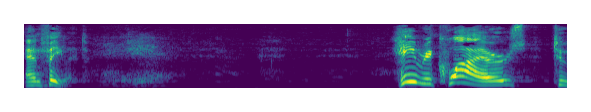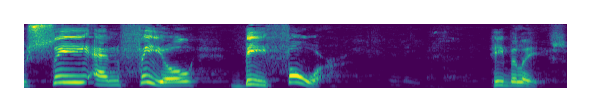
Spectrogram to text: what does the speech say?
And, feel it. and feel it. He requires to see and feel before he believes.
